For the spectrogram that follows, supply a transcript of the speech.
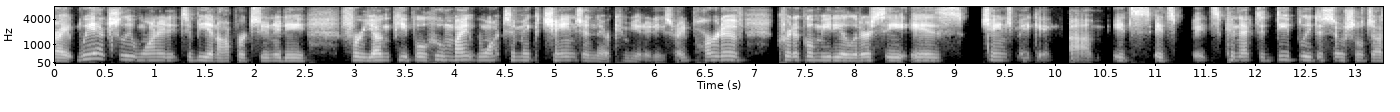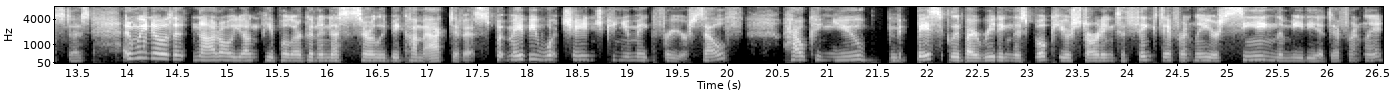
right? We actually wanted it to be an opportunity for young people who might want to make change in their communities right? Part of critical media literacy is change making. Um, it's it's it's connected deeply to social justice, and we know that not all young people are going to necessarily become activists. But maybe what change can you make for yourself? How can you basically by reading this book, you're starting to think differently. You're seeing the media differently,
